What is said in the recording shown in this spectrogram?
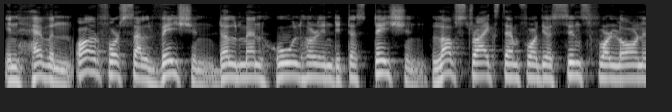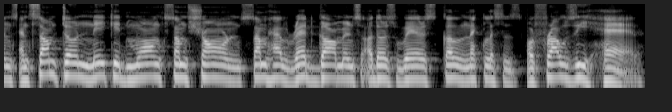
in heaven or for salvation. Dull men hold her in detestation. Love strikes them for their sins forlorn, and, and some turn naked monks, some shorn, some have red garments, others wear skull necklaces or frowsy hair.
